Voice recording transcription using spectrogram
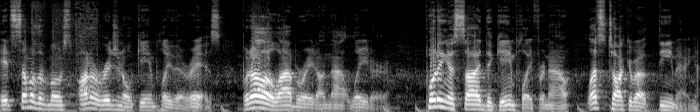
It's some of the most unoriginal gameplay there is, but I'll elaborate on that later. Putting aside the gameplay for now, let's talk about theming.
